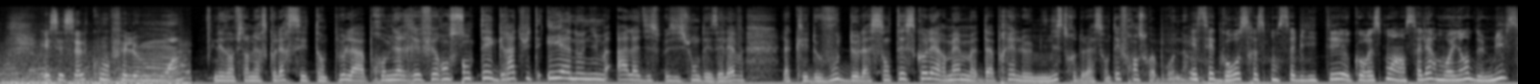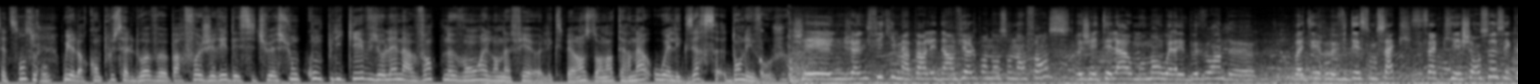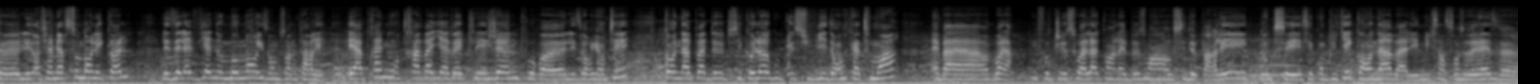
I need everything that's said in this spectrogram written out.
et c'est celle qu'on fait le moins. Les infirmières scolaires, c'est un peu la première référence santé gratuite et anonyme à la disposition des élèves. La clé de voûte de la santé scolaire même, d'après le ministre de la Santé François Braun. Et cette grosse responsabilité euh, correspond à un salaire moyen de 1700 euros. Oui, alors qu'en plus, elles doivent parfois gérer des situations compliquées. Violaine a 29 ans. Elle en a fait euh, l'expérience dans l'internat où elle exerce dans les Vosges. J'ai une jeune fille qui m'a parlé d'un viol pendant son enfance. J'ai été là au moment où elle avait besoin de, on va dire, vider son sac. C'est ça qui est chanceux, c'est que les infirmières sont dans l'école les élèves viennent au moment où ils ont besoin de parler. Et après, nous, on travaille avec les jeunes pour euh, les orienter. Quand on n'a pas de psychologue ou de suivi dans 4 mois, eh ben voilà, il faut que je sois là quand on a besoin aussi de parler. Donc c'est compliqué quand on a bah, les 1500 élèves euh,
